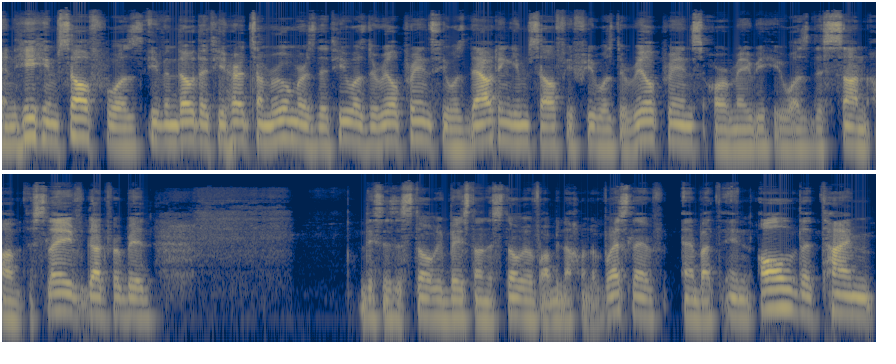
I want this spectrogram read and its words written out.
And he himself was, even though that he heard some rumors that he was the real prince, he was doubting himself if he was the real prince or maybe he was the son of the slave, God forbid. This is a story based on the story of Rabbi Nachman of Breslev. And, but in all the time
